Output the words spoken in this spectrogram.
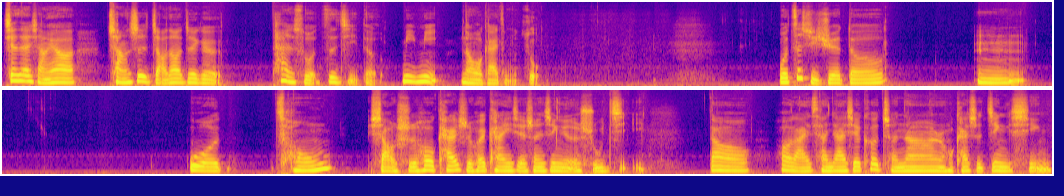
现在想要尝试找到这个探索自己的秘密，那我该怎么做？我自己觉得，嗯，我从小时候开始会看一些身心灵的书籍，到后来参加一些课程啊，然后开始进行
